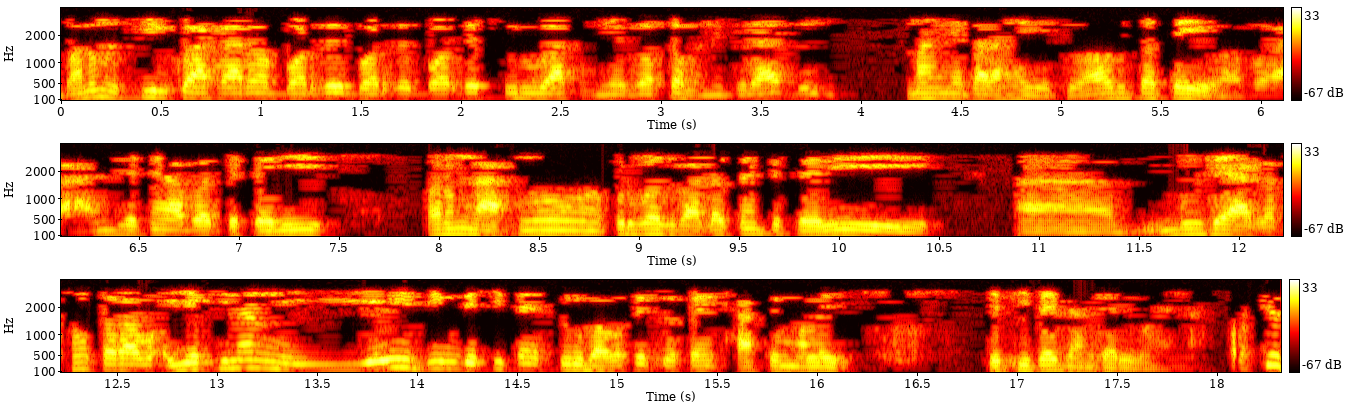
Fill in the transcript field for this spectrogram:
भनौँ न तिलको आकारमा बढ्दै बढ्दै बढ्दै सुरुवात हुने गर्छ भन्ने कुरा जुन मान्यता राखेको थियो। अरू त त्यही हो। अब हामीले चाहिँ अब त्यसरी भनौँ न आफ्नो पूर्वजबाट चाहिँ त्यसरी बुझ्दै आएका छौँ। तर अब यकिन यही दिनदेखि चाहिँ सुरु भएको थियो त्यो चाहिँ खासै मलाई त्यति चाहिँ जानकारी भएन। त्यो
